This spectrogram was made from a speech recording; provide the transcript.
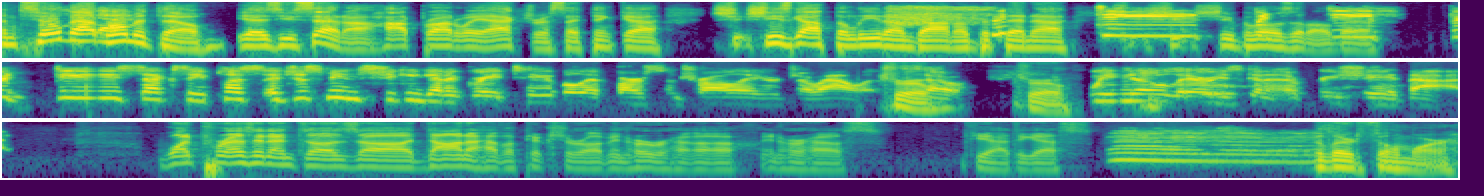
Until that Yeah. moment, though, yeah, as you said, a hot Broadway actress. I think uh, she, she's got the lead on Donna, but then uh, she, she blows it all there. pretty, pretty sexy. Plus, it just means she can get a great table at Bar Centrale or Joe Allen. True. So True. we know Larry's going to appreciate that. What president does uh, Donna have a picture of in her uh, in her house? If you had to guess. Mm, Millard Fillmore.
